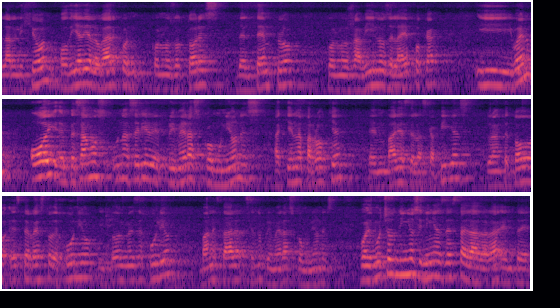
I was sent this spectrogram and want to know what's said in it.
la religión, podía dialogar con, los doctores del templo, con los rabinos de la época. Y bueno, hoy empezamos una serie de primeras comuniones aquí en la parroquia, en varias de las capillas. Durante todo este resto de junio y todo el mes de julio van a estar haciendo primeras comuniones. Pues muchos niños y niñas de esta edad, ¿verdad? Entre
